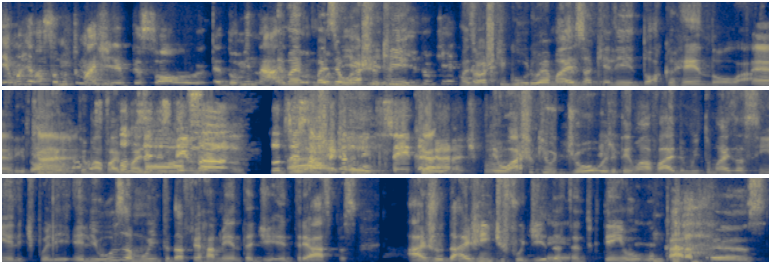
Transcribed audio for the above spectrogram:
é uma relação muito mais de pessoal é, dominado É, mas- pelo mas eu acho que- que Mas eu acho que Guru é mais aquele Doc Handle lá. É. Aquele Doc. Handle tem uma vibe Todos mais. eles têm uma. Todos eles Eu têm uma acho pegada que o- meio seita, Cara, cara. Tipo, Eu acho que o Joe ele tem uma vibe muito mais assim. Ele tipo ele, ele usa muito da ferramenta de entre aspas ajudar a gente fudida, Sim. tanto que tem o, o cara trans,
